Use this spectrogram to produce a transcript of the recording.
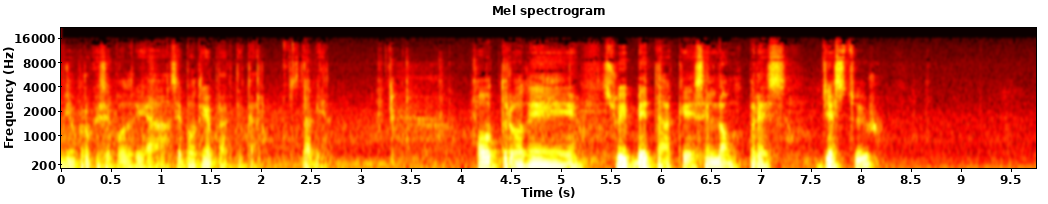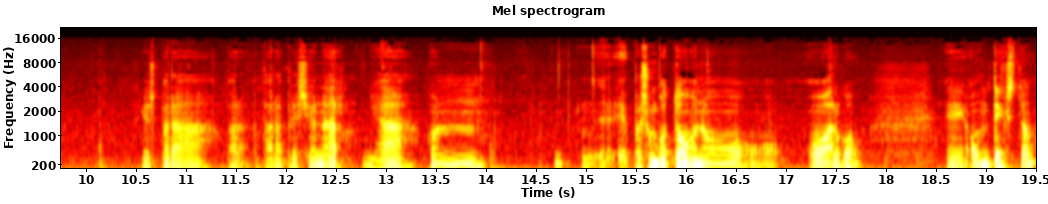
yo creo que se podría, se podría practicar. Está bien. Otro de Swift Beta, que es el Long Press Gesture que es para, para, presionar ya con eh, pues un botón o, o algo eh, o un texto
